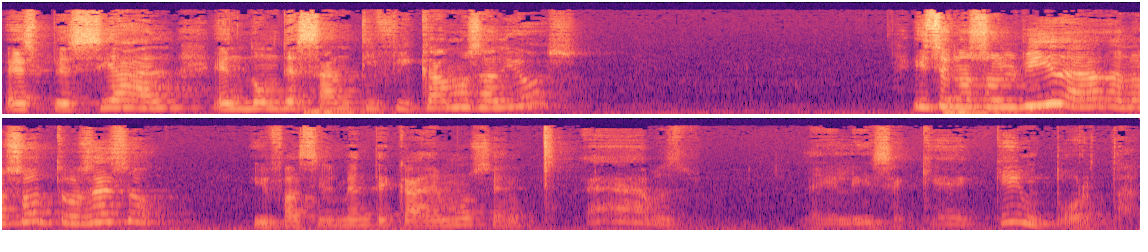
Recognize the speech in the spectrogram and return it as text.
especial en donde santificamos a Dios. Y se nos olvida a nosotros eso. Y fácilmente caemos en, ah, pues, la iglesia, ¿qué, ¿qué importa?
